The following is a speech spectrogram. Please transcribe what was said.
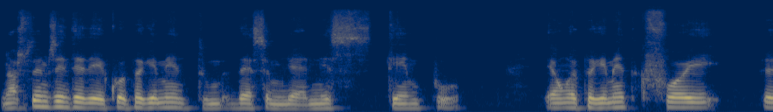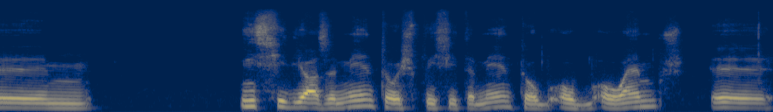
nós podemos entender que o apagamento dessa mulher nesse tempo é um apagamento que foi hum, insidiosamente ou explicitamente, ou, ou, ou ambos, eh, eh,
